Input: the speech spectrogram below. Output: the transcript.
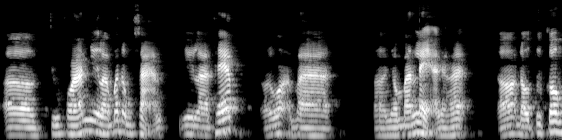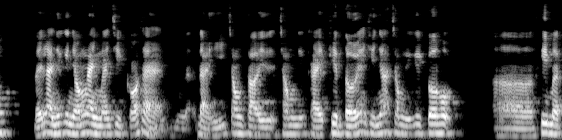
uh, chứng khoán như là bất động sản như là thép đúng không ạ? Và uh, nhóm bán lẻ chẳng hạn. Đó đầu tư công. Đấy là những cái nhóm ngành mà anh chị có thể đẩy trong thời trong những cái phiên tới anh chị nhé trong những cái cơ hội uh, khi mà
